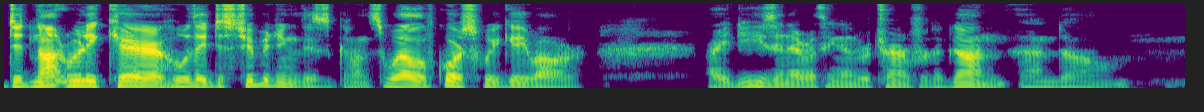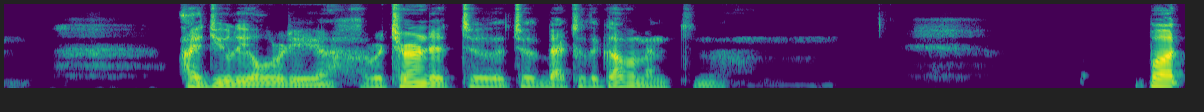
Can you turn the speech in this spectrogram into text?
did not really care who they distributing these guns. Well, of course, we gave our IDs and everything in return for the gun, and um, ideally already uh, returned it to to back to the government. But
